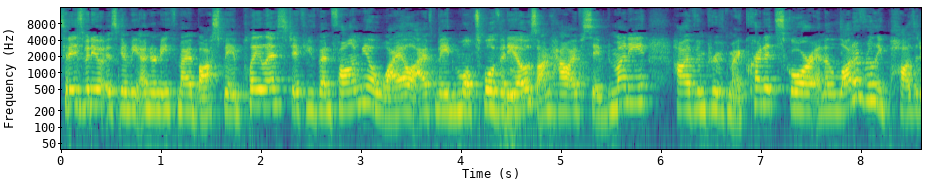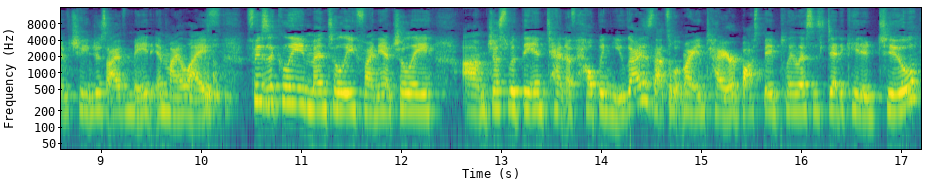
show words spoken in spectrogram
Today's video is gonna be underneath my Boss Babe playlist. If you've been following me a while, I've made multiple videos on how I've saved money, how I've improved my credit score, and a lot of really positive changes I've made in my life, physically, mentally, financially, um, just with the intent of helping you guys. That's what my entire Boss Babe playlist is dedicated to.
